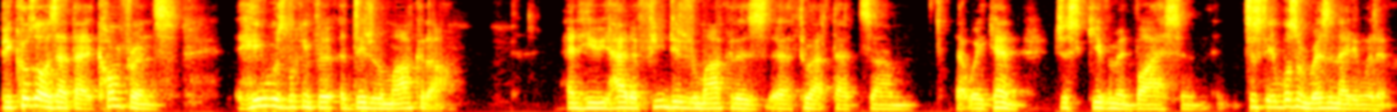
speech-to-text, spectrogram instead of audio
because I was at that conference, he was looking for a digital marketer, and he had a few digital marketers uh, throughout that um, that weekend just give him advice, and just it wasn't resonating with him.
